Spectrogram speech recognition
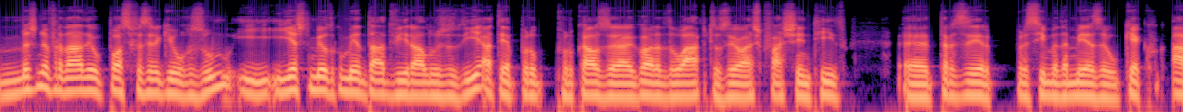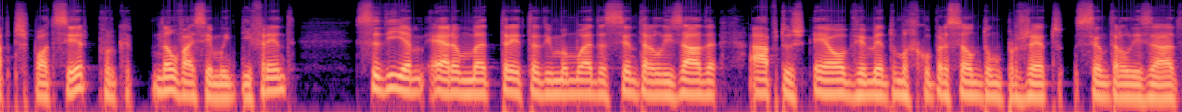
mas na verdade eu posso fazer aqui um resumo e, e, este meu documento há de vir à luz do dia, até por, por causa agora do Aptos, eu acho que faz sentido trazer para cima da mesa o que é que Aptos pode ser, porque não vai ser muito diferente. Se Diem era uma treta de uma moeda centralizada, Aptos é obviamente uma recuperação de um projeto centralizado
